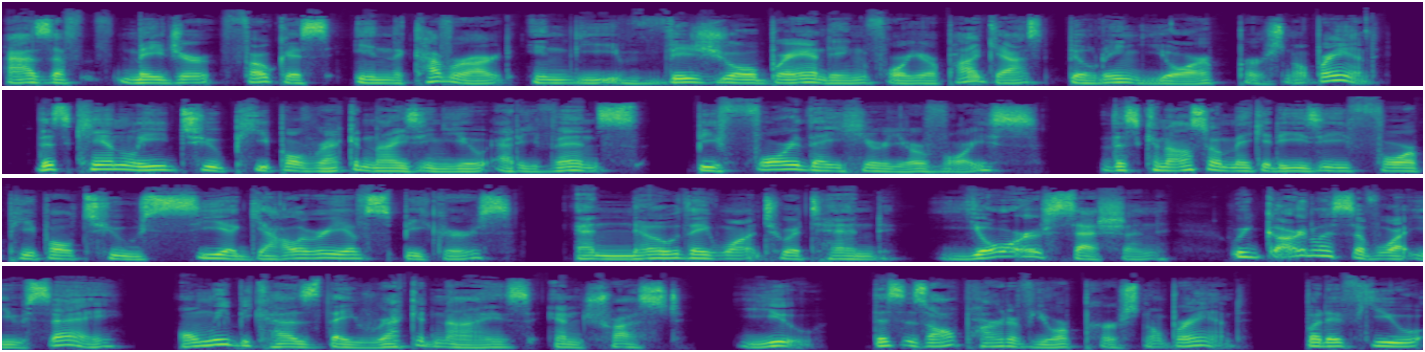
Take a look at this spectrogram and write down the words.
as a major focus in the cover art, in the visual branding for your podcast, building your personal brand. This can lead to people recognizing you at events before they hear your voice. This can also make it easy for people to see a gallery of speakers and know they want to attend your session, regardless of what you say, only because they recognize and trust you. This is all part of your personal brand. But if you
